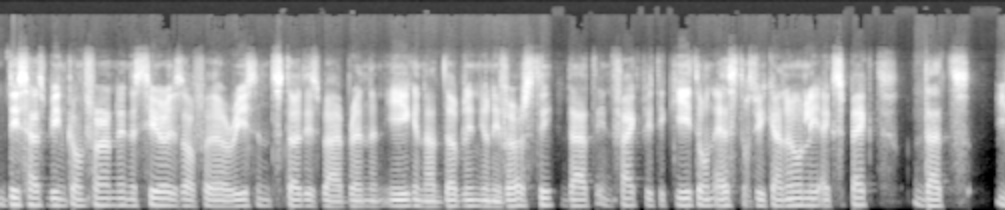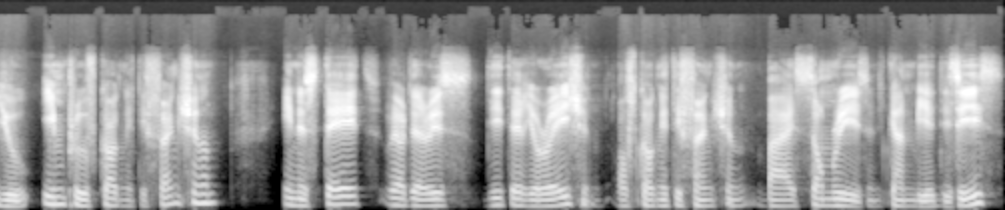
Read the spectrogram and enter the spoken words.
This has been confirmed in a series of uh, recent studies by Brendan Egan at Dublin University that, in fact, with the ketone esters, we can only expect that you improve cognitive function in a state where there is deterioration of cognitive function by some reason. It can be a disease,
